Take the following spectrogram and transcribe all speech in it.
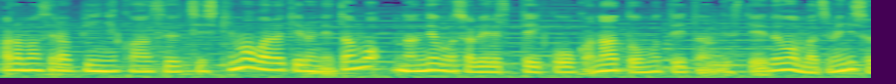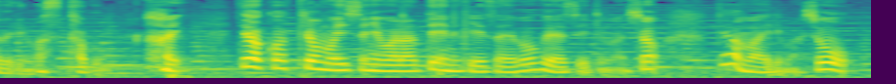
アロマセラピーに関する知識もばらけるネタも何でも喋っていこうかなと思っていたんですけれども真面目に喋ります。多分。はい。では今日も一緒に笑って NK 細胞を増やしていきましょう。では参りましょう。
